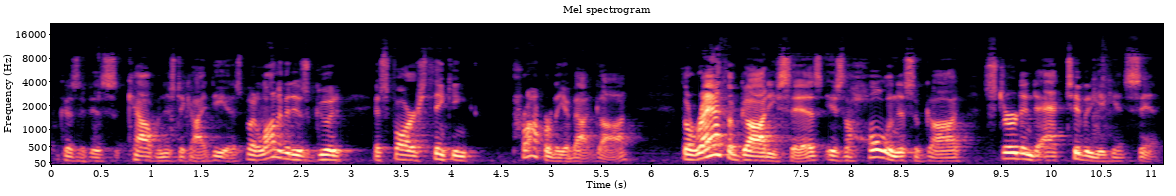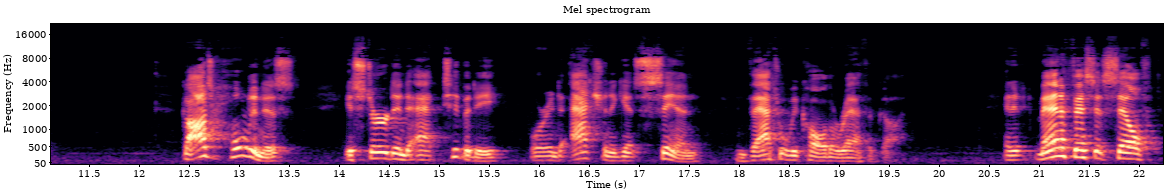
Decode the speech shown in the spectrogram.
because of his Calvinistic ideas, but a lot of it is good as far as thinking properly about God. The wrath of God, he says, is the holiness of God stirred into activity against sin. God's holiness is stirred into activity or into action against sin, and that's what we call the wrath of God. And it manifests itself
